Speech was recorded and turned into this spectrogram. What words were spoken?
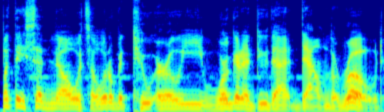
but they said no, it's a little bit too early. We're going to do that down the road.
